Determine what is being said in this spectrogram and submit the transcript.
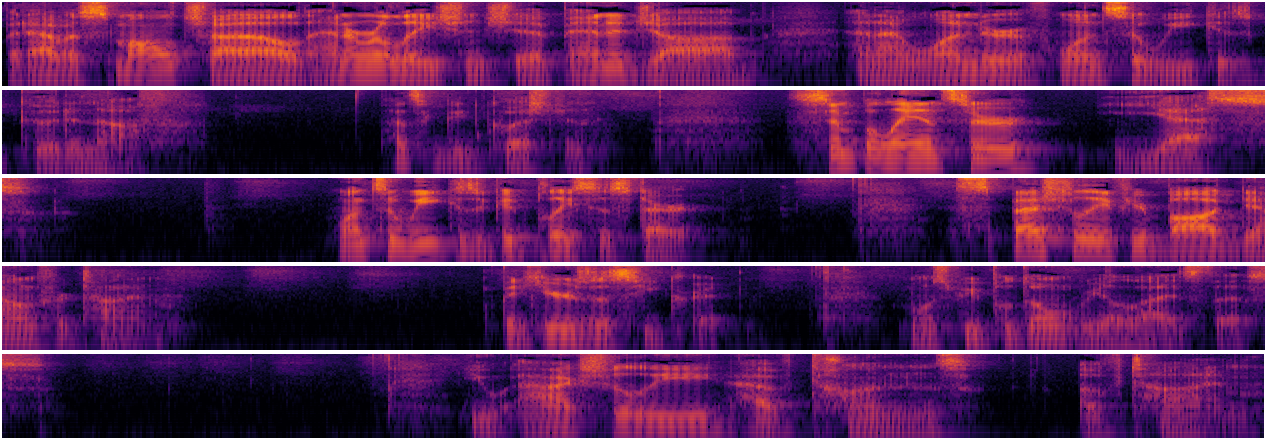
but have a small child and a relationship and a job, and I wonder if once a week is good enough. That's a good question. Simple answer yes. Once a week is a good place to start, especially if you're bogged down for time. But here's a secret most people don't realize this. You actually have tons of time.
